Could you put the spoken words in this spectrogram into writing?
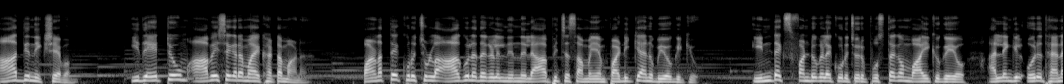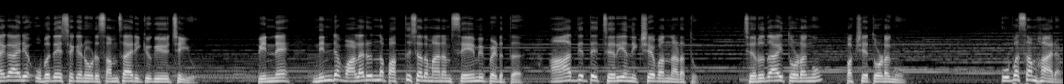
ആദ്യ നിക്ഷേപം. ഇത് ഏറ്റവും ആവേശകരമായ ഘട്ടമാണ്. പണത്തെക്കുറിച്ചുള്ള ആകുലതകളിൽ നിന്ന് ലാഭിച്ച സമയം പഠിക്കാൻ ഉപയോഗിക്കൂ. ഇൻഡെക്സ് ഫണ്ടുകളെക്കുറിച്ചൊരു പുസ്തകം വായിക്കുകയോ അല്ലെങ്കിൽ ഒരു ധനകാര്യ ഉപദേശകനോട് സംസാരിക്കുകയോ ചെയ്യൂ. പിന്നെ നിന്റെ വളരുന്ന പത്ത് ശതമാനം സേമിപ്പെടുത്ത് ആദ്യത്തെ ചെറിയ നിക്ഷേപം നടത്തൂ. ചെറുതായി തുടങ്ങൂ പക്ഷേ തുടങ്ങൂ. ഉപസംഹാരം.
